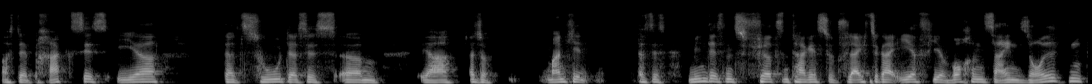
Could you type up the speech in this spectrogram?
aus der Praxis eher dazu, dass es, ähm, ja, also manche dass es mindestens 14 Tage, vielleicht sogar eher vier Wochen sein sollten.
